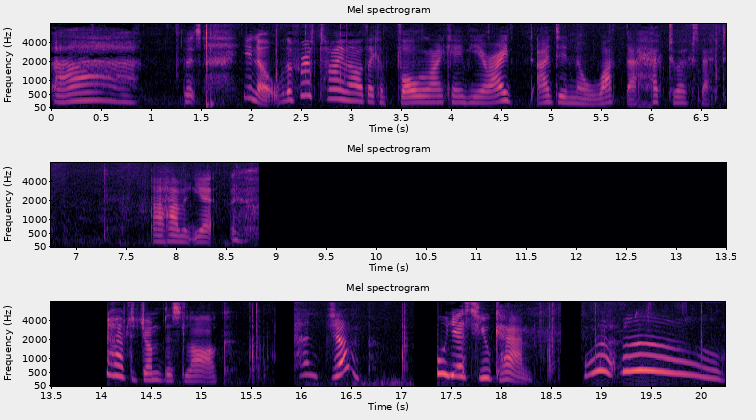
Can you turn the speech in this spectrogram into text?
Ah, but you know, the first time I was like a foal and I came here, I I didn't know what the heck to expect. I haven't yet. to jump this log. Can't jump. Oh yes, you can. Woohoo!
